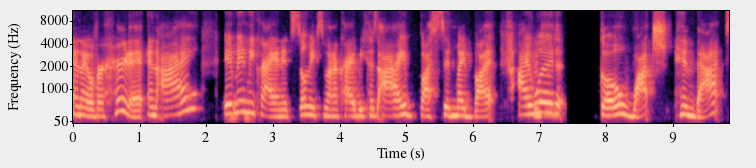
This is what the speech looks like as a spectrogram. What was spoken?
And I overheard it. And I it made me cry and it still makes me want to cry because I busted my butt. I mm-hmm. would go watch him bat,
